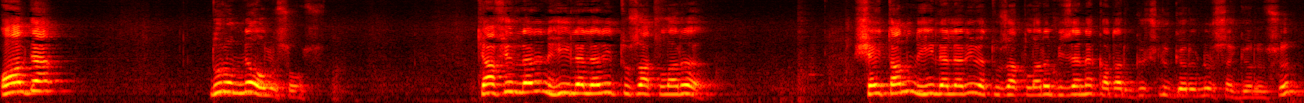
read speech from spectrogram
O halde durum ne olursa olsun, kafirlerin hileleri, tuzakları, şeytanın hileleri ve tuzakları bize ne kadar güçlü görünürse görünsün,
